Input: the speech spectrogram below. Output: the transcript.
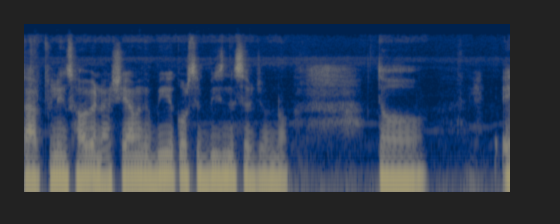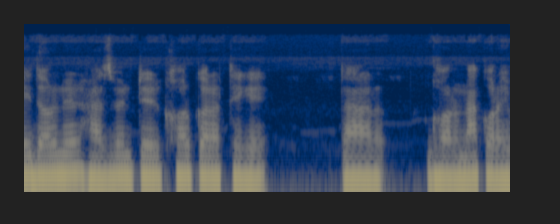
তার ফিলিংস হবে না। সে আমাকে বিয়ে করছে বিজনেসের জন্য। তো এই ধরনের হাজব্যান্ডের ঘর করার থেকে তার ঘর না করাই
